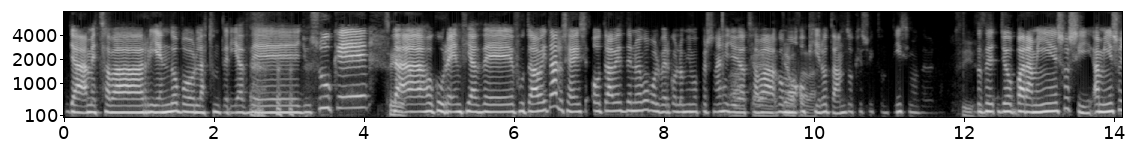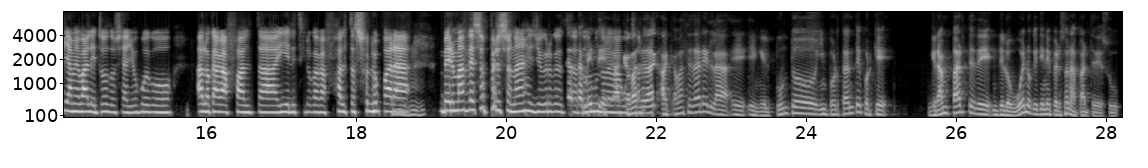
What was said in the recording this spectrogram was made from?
ya me estaba riendo por las tonterías de Yusuke, Sí. las ocurrencias de Futaba y tal. O sea, es otra vez de nuevo volver con los mismos personajes. Yo Ah, ya estaba qué como, os quiero tanto, es que sois tontísimos, de verdad. Entonces, yo, para mí, eso sí, a mí eso ya me vale todo. O sea, yo juego a lo que haga falta y el estilo que haga falta solo para ver más de esos personajes. Yo creo que a todo el mundo le va a acabas de gustar. dar, acabas de dar en, la- eh, en el punto importante porque gran parte de, de lo bueno que tiene Persona, aparte de su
